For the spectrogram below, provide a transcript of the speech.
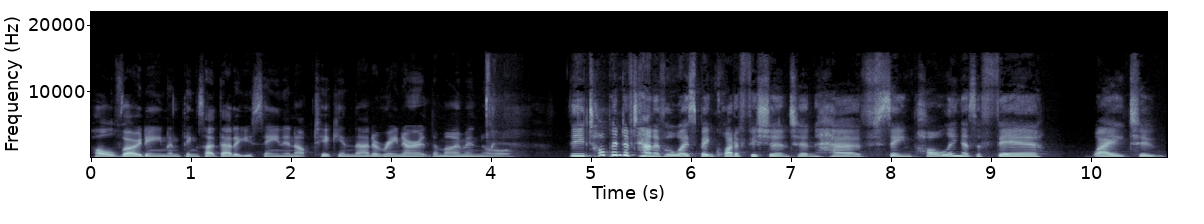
poll voting and things like that, are you seeing an uptick in that arena at the moment, or? The top end of town have always been quite efficient and have seen polling as a fair way to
